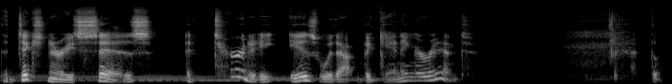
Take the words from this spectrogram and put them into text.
The dictionary says eternity is without beginning or end. The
